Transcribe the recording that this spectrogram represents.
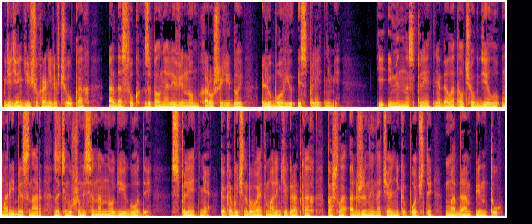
где деньги еще хранили в чулках, а досуг заполняли вином, хорошей едой, любовью и сплетнями. И именно сплетня дала толчок делу Мари Беснар, затянувшемуся на многие годы. Сплетня, как обычно бывает в маленьких городках, пошла от жены начальника почты мадам Пинту –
